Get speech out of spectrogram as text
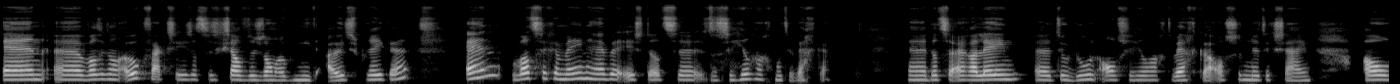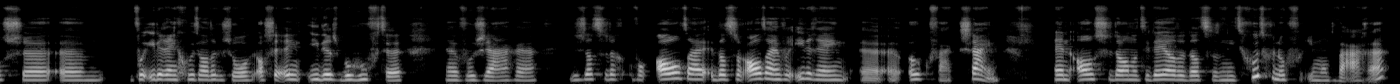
En uh, wat ik dan ook vaak zie is dat ze zichzelf dus dan ook niet uitspreken. En wat ze gemeen hebben is dat ze, dat ze heel hard moeten werken. Uh, dat ze er alleen uh, toe doen als ze heel hard werken, als ze nuttig zijn, als ze um, voor iedereen goed hadden gezorgd, als ze in ieders behoefte voorzagen. Dus dat ze er voor altijd, dat ze er altijd voor iedereen ook vaak zijn. En als ze dan het idee hadden dat ze niet goed genoeg voor iemand waren,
